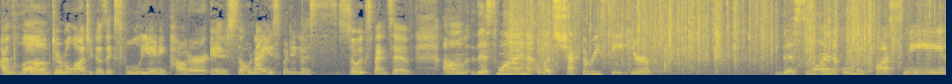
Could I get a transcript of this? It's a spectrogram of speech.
I love Dermalogica's exfoliating powder. It is so nice, but it is so expensive. Um, this one, let's check the receipt here. This one only cost me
